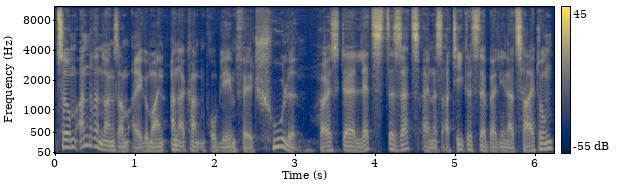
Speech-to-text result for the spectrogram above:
Zum anderen langsam allgemein anerkannten Problem fällt Schule, heißt der letzte Satz eines Artikels der Berliner Zeitung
